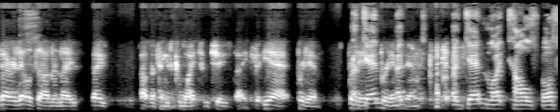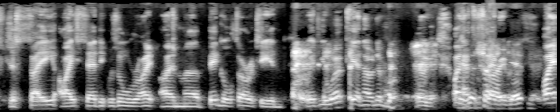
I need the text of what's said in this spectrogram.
very little done, and those those other things can wait till Tuesday. But yeah, brilliant. Brilliant, Again, brilliant, again, like Carl's boss, just say I said it was all right. I'm a big authority in where do you work? Yeah, no, never mind. There we go. I have to say, yeah. I,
